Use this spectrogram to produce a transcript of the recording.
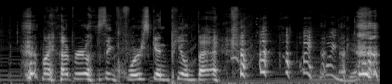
my hyperrealistic foreskin peeled back. Oh my god.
